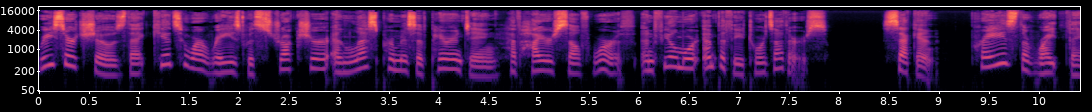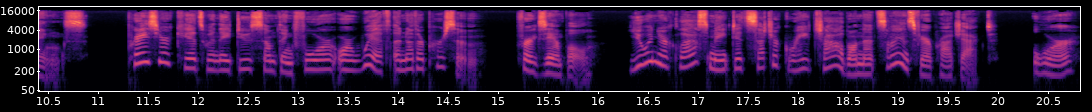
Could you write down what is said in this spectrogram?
Research shows that kids who are raised with structure and less permissive parenting have higher self worth and feel more empathy towards others. Second, praise the right things. Praise your kids when they do something for or with another person. For example, you and your classmate did such a great job on that science fair project. Or,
